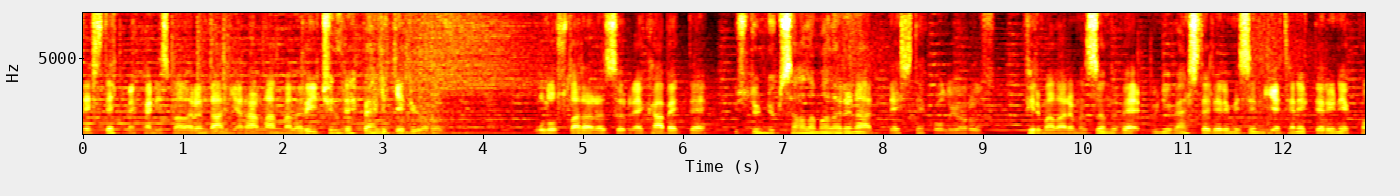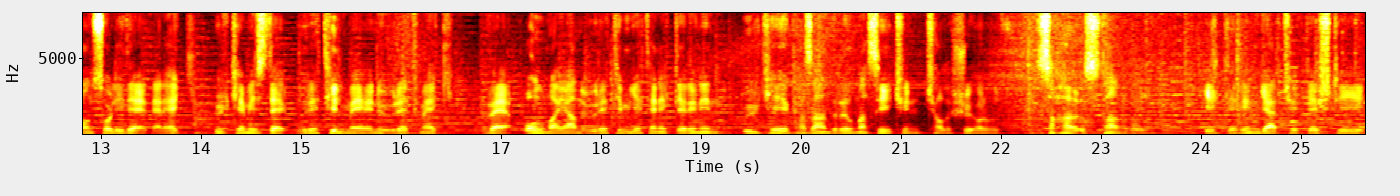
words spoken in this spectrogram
Destek mekanizmalarından yararlanmaları için rehberlik ediyoruz. Uluslararası rekabette üstünlük sağlamalarına destek oluyoruz. Firmalarımızın ve üniversitelerimizin yeteneklerini konsolide ederek ülkemizde üretilmeyeni üretmek ve olmayan üretim yeteneklerinin ülkeye kazandırılması için çalışıyoruz. Saha İstanbul, ilklerin gerçekleştiği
